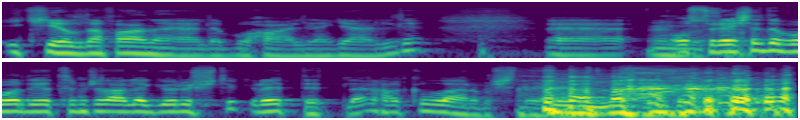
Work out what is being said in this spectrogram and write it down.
iki yılda falan herhalde bu haline geldi. Ee, Öyle o süreçte de bu arada yatırımcılarla görüştük. Reddettiler. Haklılarmış da yani.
